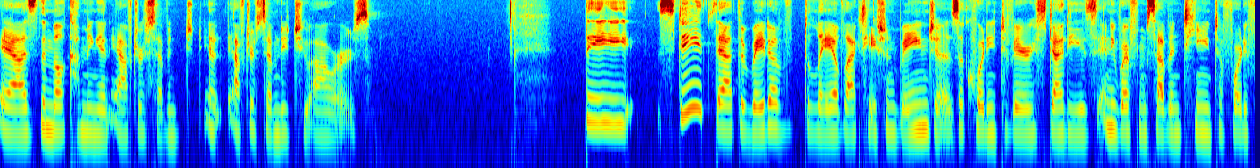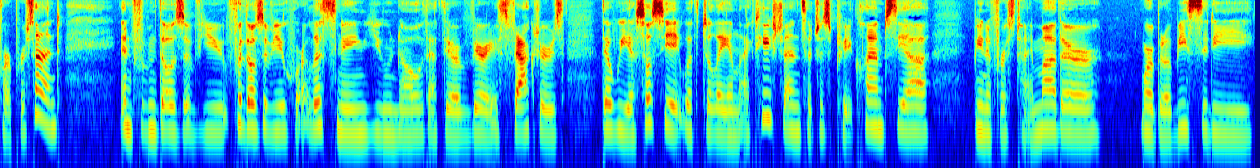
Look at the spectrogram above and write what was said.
as the milk coming in after, seven, after 72 hours. They state that the rate of delay of lactation ranges, according to various studies, anywhere from 17 to 44 percent. And from those of you, for those of you who are listening, you know that there are various factors that we associate with delay in lactation, such as preeclampsia, being a first-time mother, morbid obesity,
